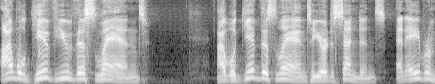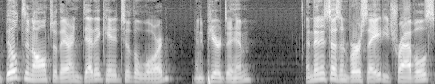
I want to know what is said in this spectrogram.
i will give you this land I will give this land to your descendants. And Abram built an altar there and dedicated to the Lord and appeared to him. And then it says in verse 8, he travels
